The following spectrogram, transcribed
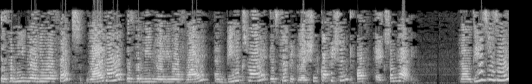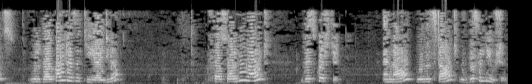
is the mean value of x, y bar is the mean value of y and bxy is the regression coefficient of x on y. Now these results will work out as a key idea for solving out this question. And now we will start with the solution.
